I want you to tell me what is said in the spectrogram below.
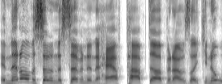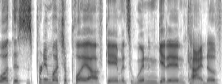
And then all of a sudden, a seven and a half popped up, and I was like, you know what? This is pretty much a playoff game. It's win and get in, kind of,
